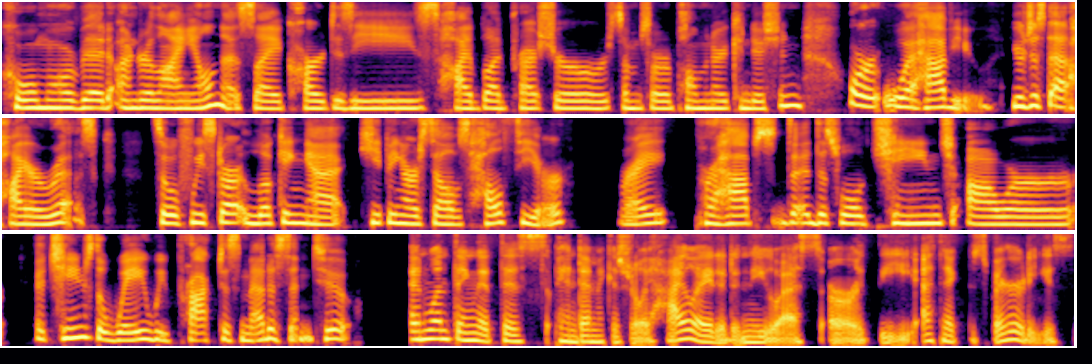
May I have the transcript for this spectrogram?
comorbid underlying illness like heart disease, high blood pressure, or some sort of pulmonary condition, or what have you. You're just at higher risk. So if we start looking at keeping ourselves healthier, right? Perhaps th- this will change our uh, change the way we practice medicine too. And one thing that this pandemic has really highlighted in the US are the ethnic disparities.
